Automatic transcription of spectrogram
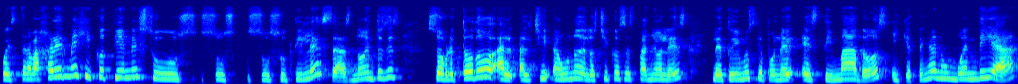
pues trabajar en México tiene sus, sutilezas, ¿no? Entonces, sobre todo a uno de los chicos españoles le tuvimos que poner estimados y que tengan un buen día,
